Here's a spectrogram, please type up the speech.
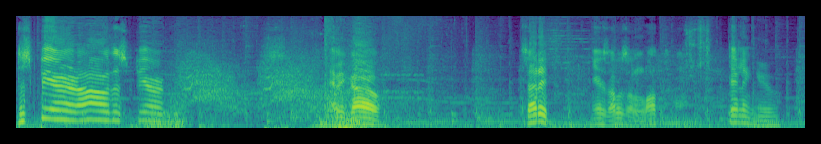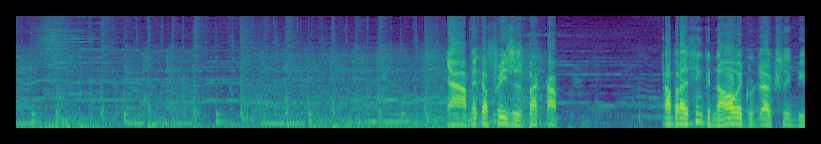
The spear! Oh, the spear! There we go. Is that it? Yes, that was a lot. I'm telling you. Yeah, Mega Freeze is back up. Ah, but I think now it would actually be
